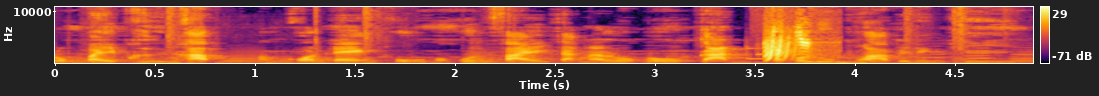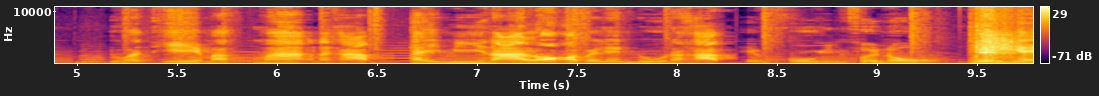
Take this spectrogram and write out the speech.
ลงไปพื้นครับมังกรแดงโผล่มาพ่นไฟจากนรกโลกัน แล้วก็ลุ่มหัวไปหนึ่งทีถือว่าเท่มากๆนะครับใครมีนะลองเอาไปเล่นดูนะครับ M4 Inferno เป็นไง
